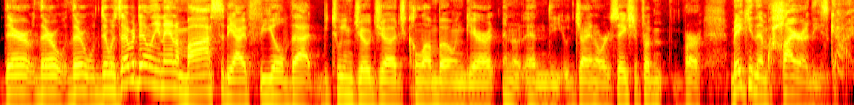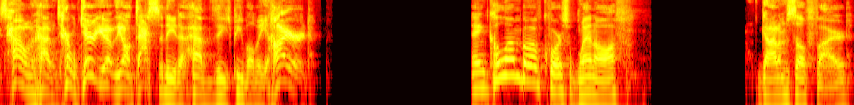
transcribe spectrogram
There, there, there, there was evidently an animosity. I feel that between Joe Judge, Colombo, and Garrett, and, and the Giant organization for, for making them hire these guys. How, how, how dare you have the audacity to have these people be hired? And Colombo, of course, went off, got himself fired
